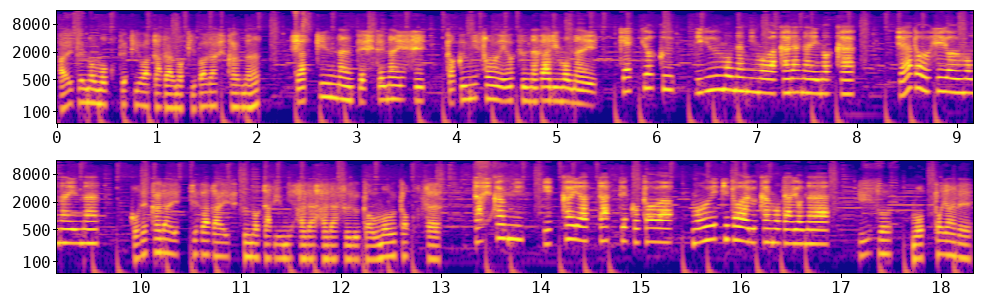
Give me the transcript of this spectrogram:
相手の目的はただの気晴らしかな借金なんてしてないし、特にそういうつながりもない。結局、理由も何もわからないのか。じゃあどうしようもないな。これからエッチが外出のたびにハラハラすると思うとくさ。確かに、一回あったってことは、もう一度あるかもだよな。いいぞ、もっとやれ。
